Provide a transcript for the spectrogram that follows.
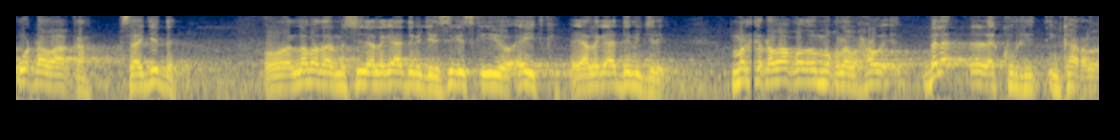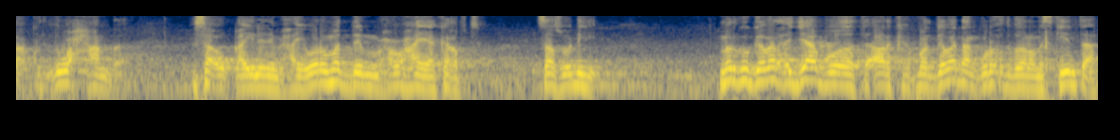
u dhawaaqa masaajidda oo labada masjida laga addami jiray sigiska iyo eydka ayaa laga addami jiray marka dhawaaqooda u muuqda waxaa wey bala alla ku rid inkaar alla ku rid waxaan saa u qaylini maxay war ummadda waxaan yaa ka qabta saasuu dhihi. Markuu gabar xijaab wadata arka bal gabadhan quruxda badan oo maskiinta ah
